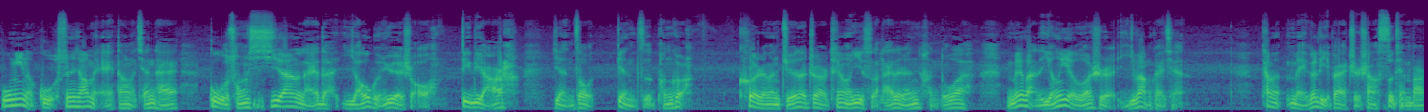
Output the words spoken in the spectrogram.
乌咪呢雇孙小美当了前台，雇从西安来的摇滚乐手 DDR 演奏电子朋克。客人们觉得这儿挺有意思，来的人很多啊。每晚的营业额是一万块钱。他们每个礼拜只上四天班，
